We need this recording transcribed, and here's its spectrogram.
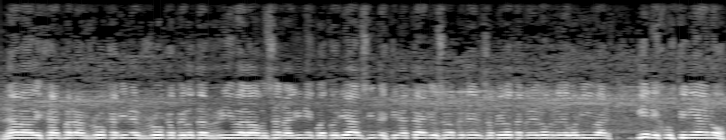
La va a dejar para Roca. Viene Roca, pelota arriba. La va a pasar a la línea ecuatorial sin destinatario. Se va a tener esa pelota con el hombre de Bolívar. Viene Justiniano.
